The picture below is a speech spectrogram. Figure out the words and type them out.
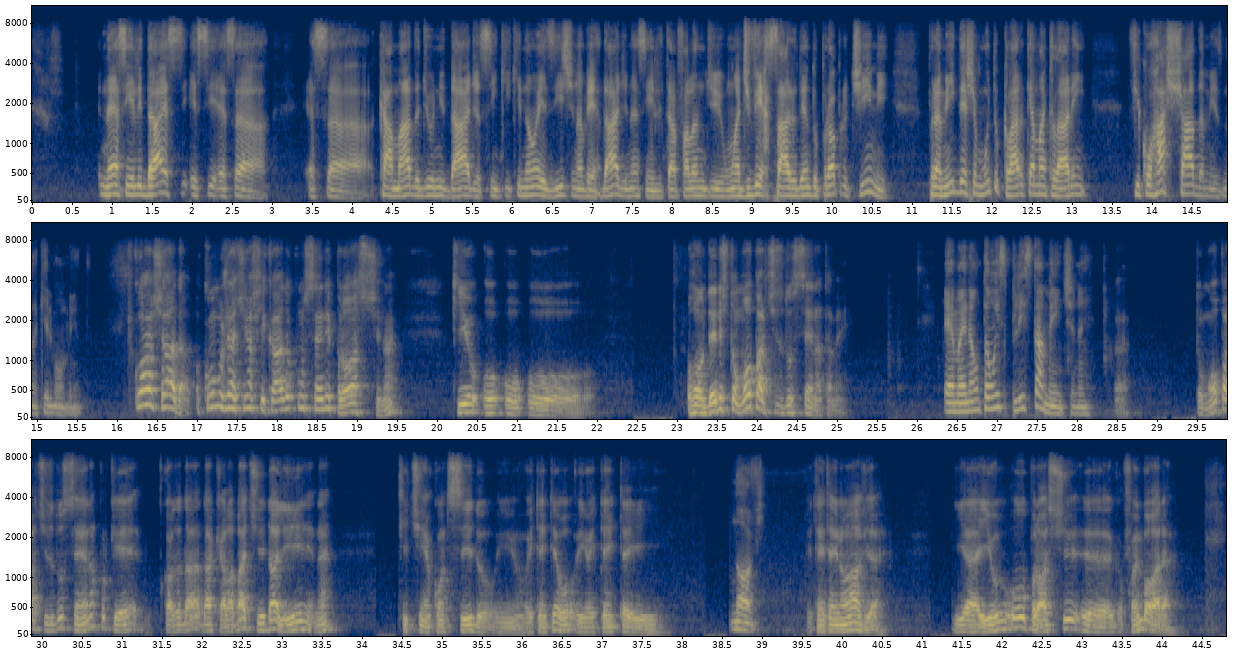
né, assim, ele dá esse, esse essa essa camada de unidade assim que, que não existe na verdade, né? Assim, ele está falando de um adversário dentro do próprio time. Para mim, deixa muito claro que a McLaren ficou rachada mesmo naquele momento. Ficou rachada, como já tinha ficado com o Senna e Prost, né? Que o, o, o, o Ron Dennis tomou partido do Senna também. É, mas não tão explicitamente, né? É. Tomou partido do Senna porque por causa da, daquela batida ali, né? Que tinha acontecido em, 80, em 89. 89, é. E aí o, o Prost eh, foi embora.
